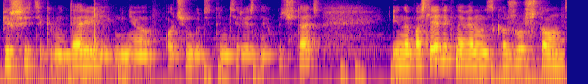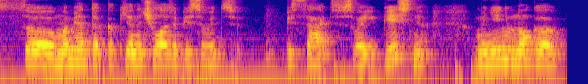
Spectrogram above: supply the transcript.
пишите комментарии, мне очень будет интересно их почитать. И напоследок, наверное, скажу, что с момента, как я начала записывать, писать свои песни, мне немного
